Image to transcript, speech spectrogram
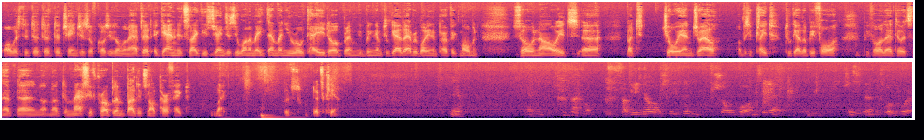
Always the, the, the, changes, of course, you don't want to have that. Again, it's like these changes, you want to make them when you rotate or bring, bring them together, everybody in a perfect moment. So now it's, uh, but Joey and Joel obviously played together before before that, so it's not, uh, not, not a massive problem, but it's not perfect. Like, that's, that's clear. Yeah. know, obviously he's been so important to you since he's been at the club, but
